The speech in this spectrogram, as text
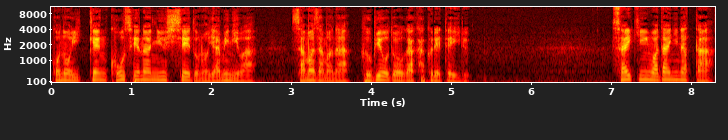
この一見公正な入試制度の闇には、様々な不平等が隠れている。最近話題になった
